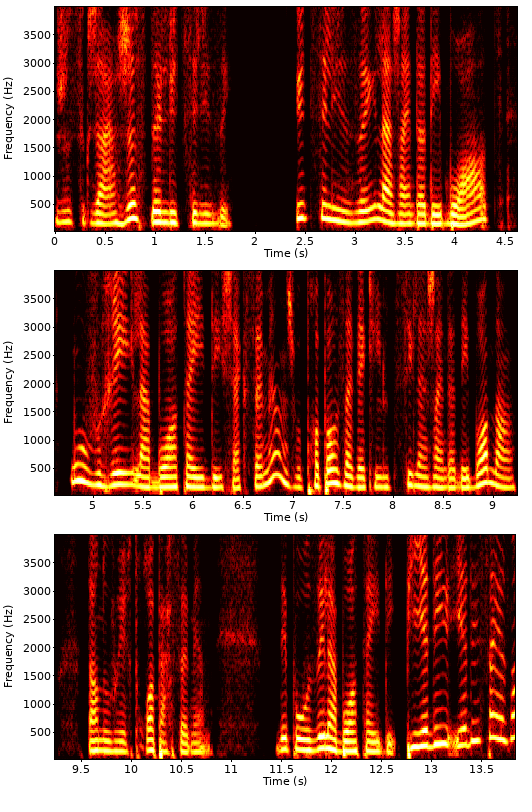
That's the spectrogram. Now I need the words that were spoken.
je vous suggère juste de l'utiliser. Utilisez l'agenda des boîtes, ouvrez la boîte à idées chaque semaine. Je vous propose avec l'outil l'agenda des boîtes d'en ouvrir trois par semaine déposer la boîte à idées. Puis il y, a des, il y, saisons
